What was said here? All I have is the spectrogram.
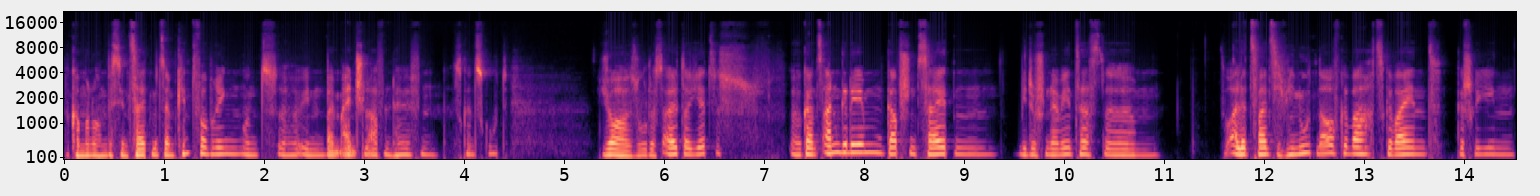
Da kann man noch ein bisschen Zeit mit seinem Kind verbringen und äh, ihnen beim Einschlafen helfen. ist ganz gut. Ja, so das Alter jetzt ist äh, ganz angenehm. Gab schon Zeiten, wie du schon erwähnt hast, ähm, so alle 20 Minuten aufgewacht, geweint, geschrien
